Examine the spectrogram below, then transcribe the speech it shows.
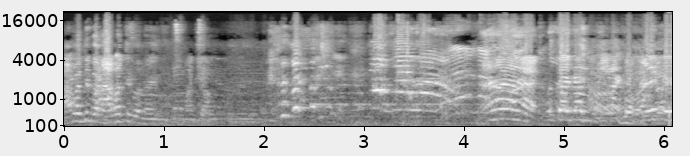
আবার দিবা না আবার দিবা না হ্যাঁ কোথায় যাব রেখে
